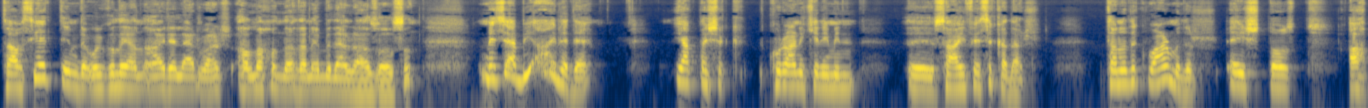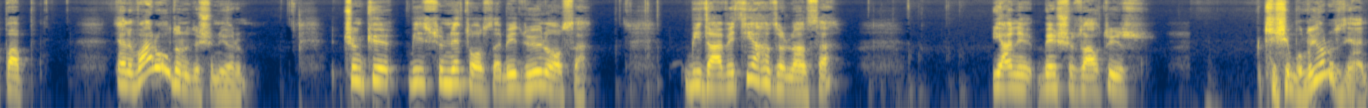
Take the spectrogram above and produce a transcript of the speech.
tavsiye ettiğimde uygulayan aileler var. Allah onlardan ebeden razı olsun. Mesela bir ailede yaklaşık Kur'an-ı Kerim'in e, sayfası kadar tanıdık var mıdır? Eş, dost, ahbap. Yani var olduğunu düşünüyorum. Çünkü bir sünnet olsa, bir düğün olsa, bir davetiye hazırlansa yani 500-600 kişi buluyoruz yani.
